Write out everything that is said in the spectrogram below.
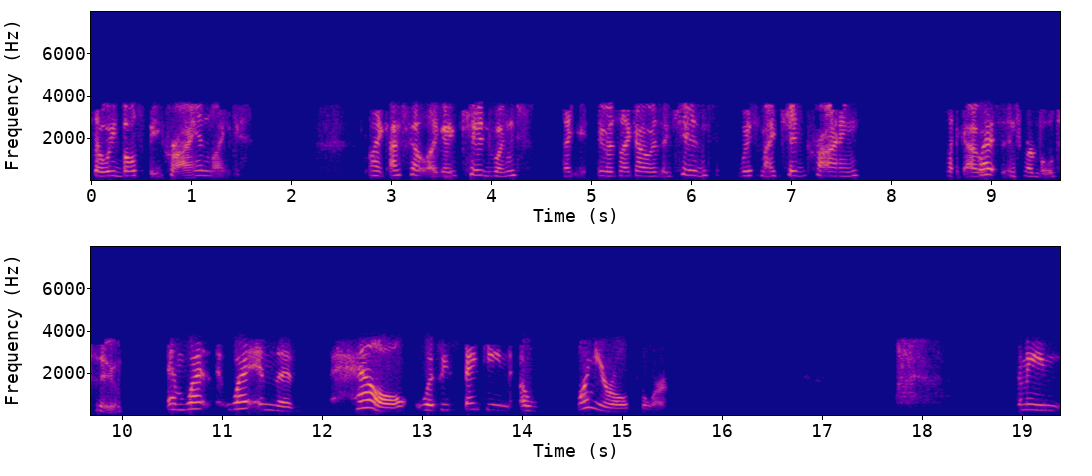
So we'd both be crying like like I felt like a kid when like it was like I was a kid with my kid crying like I was What- in trouble too. And what what in the hell was he spanking a one year old for? I mean,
